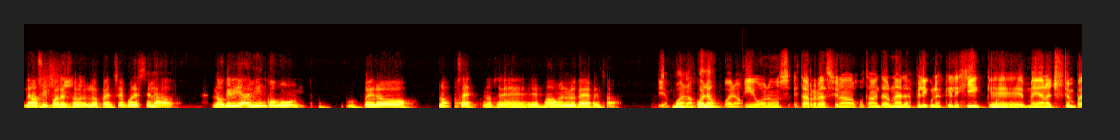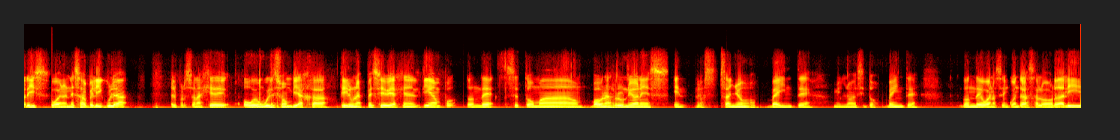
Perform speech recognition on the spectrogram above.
No, sí, por eso lo pensé por ese lado. No quería a alguien común, pero no sé, no sé, es más o menos lo que había pensado. Bien. Bueno, Colo. Bueno, mi bonus está relacionado justamente a una de las películas que elegí, que es Medianoche en París. Bueno, en esa película el personaje de Owen Wilson viaja, tiene una especie de viaje en el tiempo, donde se toma, va a unas reuniones en los años 20, 1920, donde, bueno, se encuentra Salvador Dalí,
